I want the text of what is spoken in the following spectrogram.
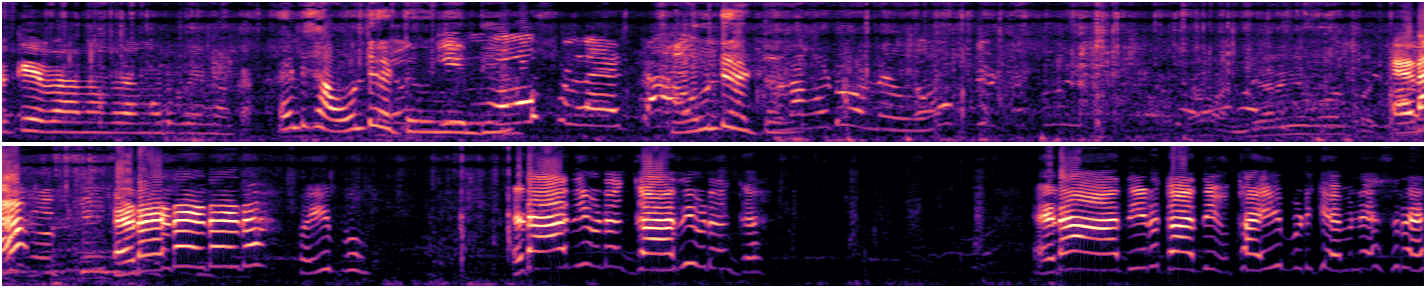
ഓക്കെ വാ നമുക്ക് അങ്ങോട്ട് പോയി നോക്കാം. അതിന്റെ സൗണ്ട് കേട്ടോ നീന്തി സൗണ്ട് കേട്ടോ. എടാ എടാ എടാ എടാ എടാ. പോയി പോ. എടാ ആദ്യം ഇവിടെ നിക്ക്, ആദ്യം ഇവിടെ എടാ ആദ്യം എടുക്ക, ആദ്യം കൈ പിടിക്കാം അഭിനേശ്വരേ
